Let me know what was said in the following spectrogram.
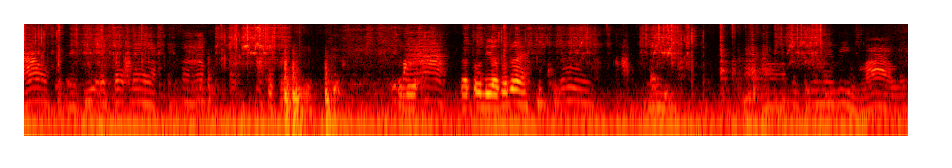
อ้าวไอ้ที่ไอ้โต๊ะแม่ไอ้ฟ้าไอ้บ้า แล้วตัวเดียวซะด้วย อืมอ้าวไอ้ที่ไม่วิ่งล่าเลย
